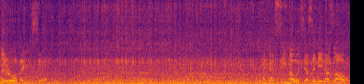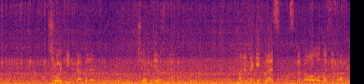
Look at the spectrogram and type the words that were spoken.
не робить і все. Хоча сіна ось я собі в'язав чотенько, блін. Чорт його знає. У мене такий прес з металолома зібраний.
